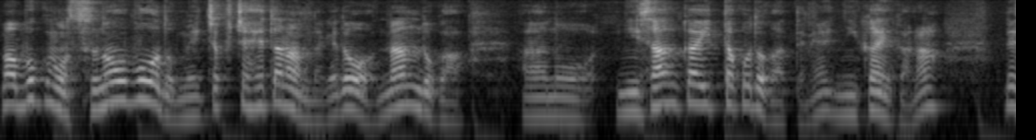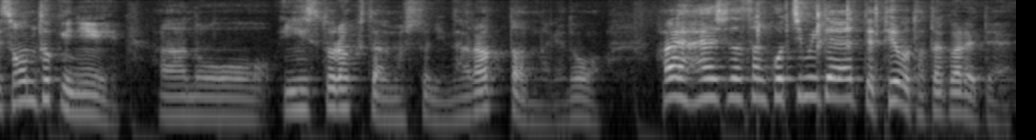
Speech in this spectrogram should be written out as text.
まあ、僕もスノーボードめちゃくちゃ下手なんだけど何度かあの23回行ったことがあってね2回かな。でその時にあのインストラクターの人に習ったんだけど「はい林田さんこっち見て」って手を叩かれて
